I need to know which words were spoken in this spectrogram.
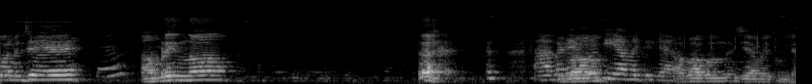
പൊന്നിച്ചേ. അമ്പടി ഇന്നോ? ഒന്നും ചെയ്യാൻ പറ്റില്ല.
